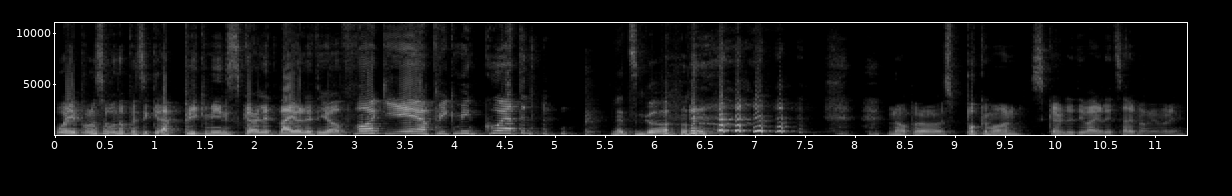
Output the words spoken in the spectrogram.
Güey, por un segundo pensé que era Pikmin Scarlet Violet. Y yo, fuck yeah, Pikmin 4. Let's go. No, pero es Pokémon Scarlet y Violet sale en noviembre.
